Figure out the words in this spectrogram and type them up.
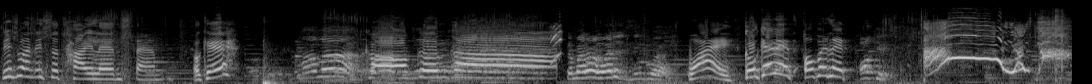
This one is the Thailand stamp, okay? Mama! Kokkum Mama, what is this one? Why? Go get it, open it. Okay. Ah! Yeah, yeah!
